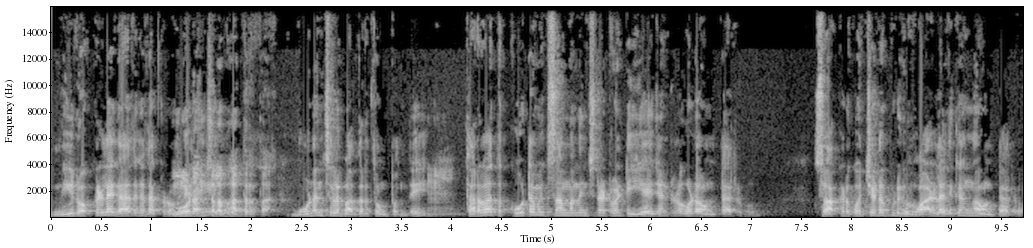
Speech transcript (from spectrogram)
మీరు ఒక్కళ్ళే కాదు కదా అక్కడ. మూడంచెల భద్రత. మూడంచెల భద్రత ఉంటుంది. తర్వాత కూటమికి సంబంధించినటువంటి ఏజెంట్లు కూడా ఉంటారు. సో అక్కడికి వచ్చేటప్పుడు వాళ్ళు అధికంగా ఉంటారు.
